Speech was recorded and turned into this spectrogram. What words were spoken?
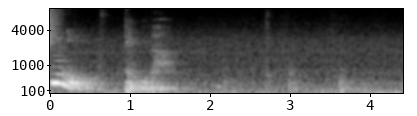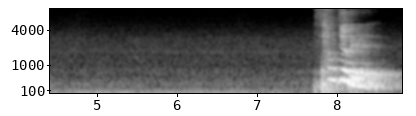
쉬운 일이 됩니다. 삼절에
